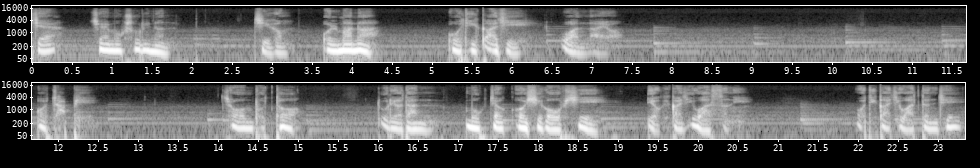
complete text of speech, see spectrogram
이제 제 목소리는 지금 얼마나 어디까지 왔나요? 어차피 처음부터 뚜렷한 목적 의식 없이 여기까지 왔으니 어디까지 왔든지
